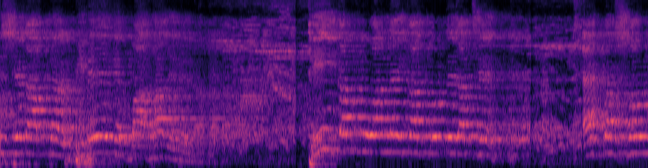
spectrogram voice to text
আপনি সেটা আপনার বিবেকে বাধা দেবে না। ঠিক আপনি অন্যায় কাজ করতে যাচ্ছেন। একবার স্মরণ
